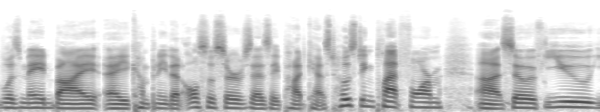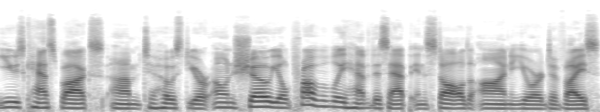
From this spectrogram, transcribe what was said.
was made by a company that also serves as a podcast hosting platform. Uh, so if you use Castbox um, to host your own show, you'll probably have this app installed on your device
